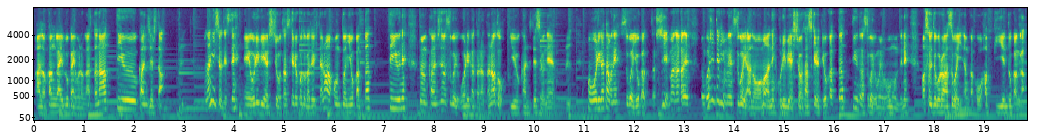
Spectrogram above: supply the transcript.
あの、感慨深いものがあったなっていう感じでした。何にせよですね、えー、オリビア市長を助けることができたのは本当に良かったっていうね、うん、感じのすごい終わり方だったなという感じですよね。うんまあ、終わり方もね、すごい良かったし、まあなんかね、個人的にもね、すごい、あの、まあね、オリビア市長を助けれて良かったっていうのはすごい思うんでね、まあそういうところはすごい、なんかこう、ハッピーエンド感が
